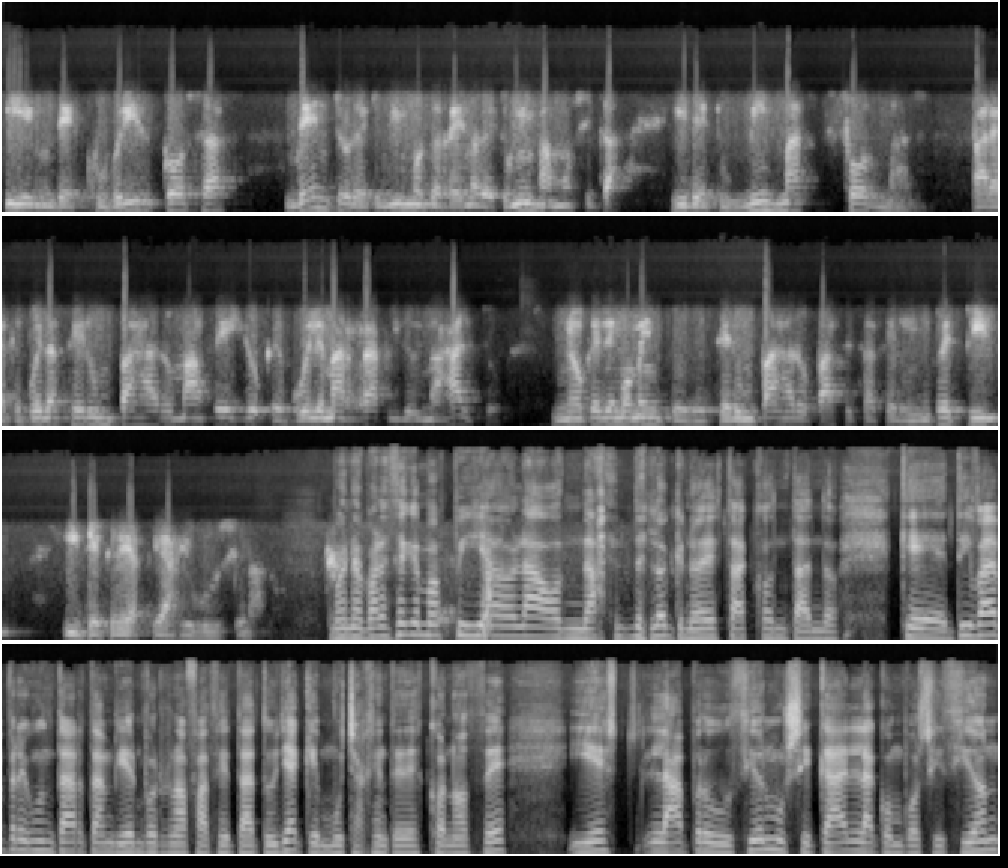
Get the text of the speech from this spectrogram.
y en descubrir cosas dentro de tu mismo terreno, de tu misma música y de tus mismas formas, para que puedas ser un pájaro más bello, que vuele más rápido y más alto. No que de momento de ser un pájaro pases a ser un reptil y te creas que has evolucionado. Bueno, parece que hemos pillado la onda de lo que nos estás contando. Que te iba a preguntar también por una faceta tuya que mucha gente desconoce y es la producción musical, la composición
